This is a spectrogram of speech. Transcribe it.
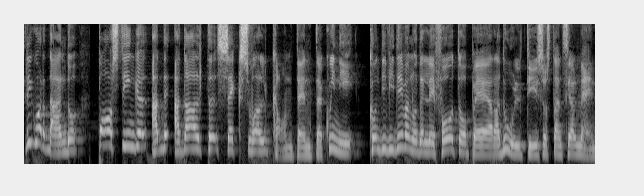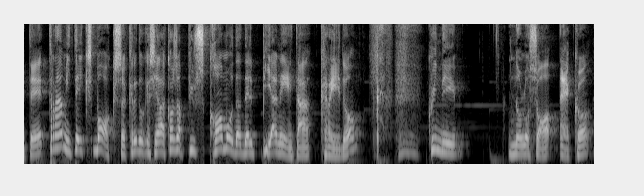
riguardando posting ad adult sexual content, quindi condividevano delle foto per adulti sostanzialmente tramite Xbox, credo che sia la cosa più scomoda del pianeta, credo. quindi non lo so, ecco.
